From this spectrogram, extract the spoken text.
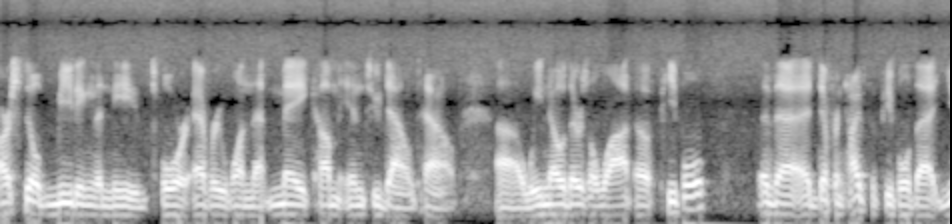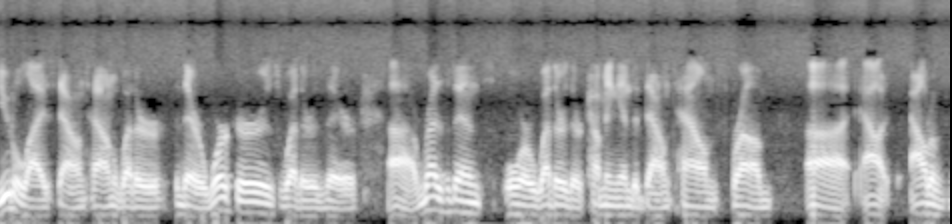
are still meeting the needs for everyone that may come into downtown. Uh, we know there's a lot of people that different types of people that utilize downtown, whether they're workers, whether they're uh, residents, or whether they're coming into downtown from uh, out out of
